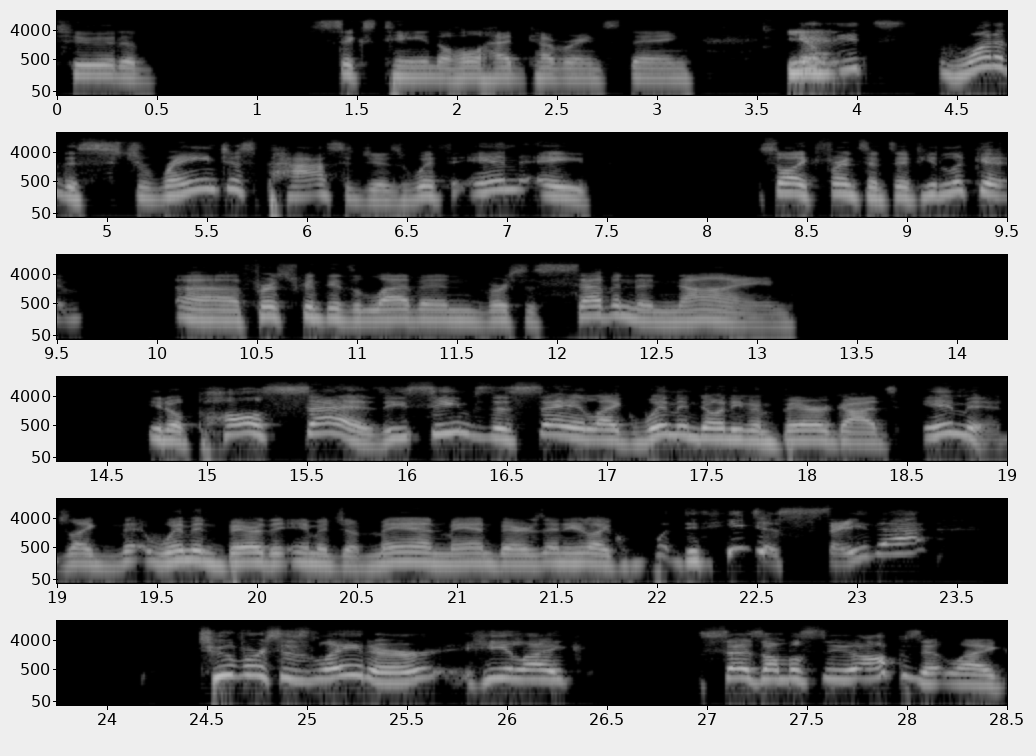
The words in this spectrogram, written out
2 to 16, the whole head coverings thing. Yeah. It's one of the strangest passages within a. So, like, for instance, if you look at uh, 1 Corinthians 11, verses 7 to 9, you know, Paul says, he seems to say, like, women don't even bear God's image. Like, the, women bear the image of man, man bears. And you're like, what, did he just say that? two verses later, he like says almost the opposite. Like,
